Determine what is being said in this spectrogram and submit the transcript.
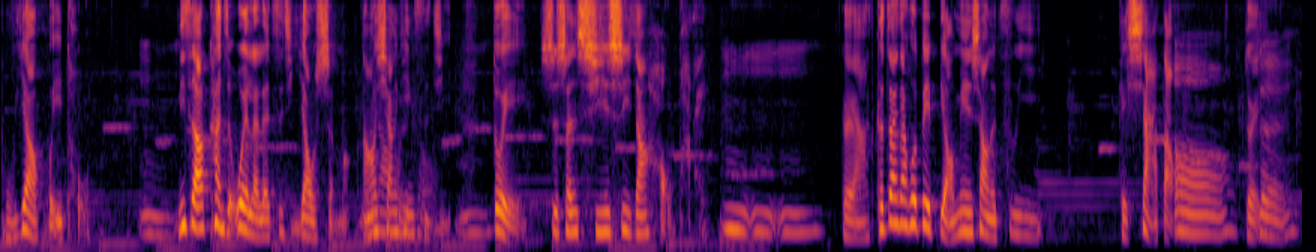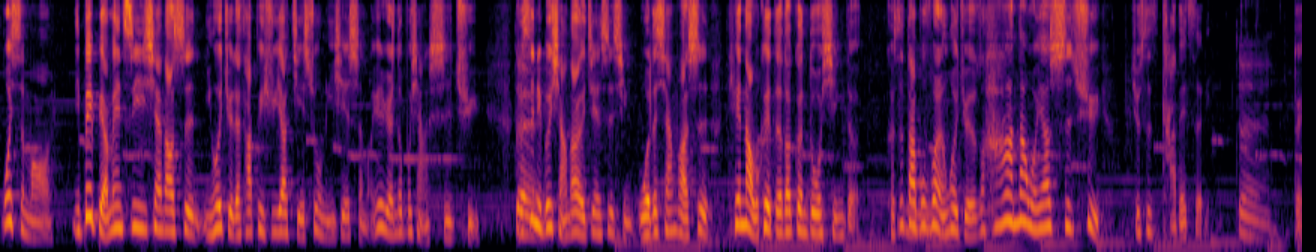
不要回头。嗯，你只要看着未来的自己要什么，然后相信自己。对，是生其实是一张好牌。嗯嗯嗯。对啊，可大家会被表面上的字意给吓到。哦，对，为什么你被表面字意吓到？是你会觉得他必须要结束你一些什么？因为人都不想失去。可是你不会想到一件事情，我的想法是：天哪，我可以得到更多新的。可是大部分人会觉得说：哈，那我要失去，就是卡在这里。对对，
